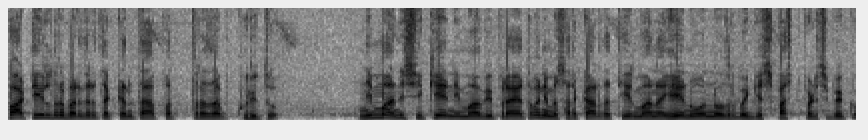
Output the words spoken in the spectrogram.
ಪಾಟೀಲ್ರು ಬರೆದಿರತಕ್ಕಂಥ ಪತ್ರದ ಕುರಿತು ನಿಮ್ಮ ಅನಿಸಿಕೆ, ನಿಮ್ಮ ಅಭಿಪ್ರಾಯ ಅಥವಾ ನಿಮ್ಮ ಸರ್ಕಾರದ ತೀರ್ಮಾನ ಏನು ಅನ್ನೋದ್ರ ಬಗ್ಗೆ ಸ್ಪಷ್ಟಪಡಿಸಬೇಕು.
